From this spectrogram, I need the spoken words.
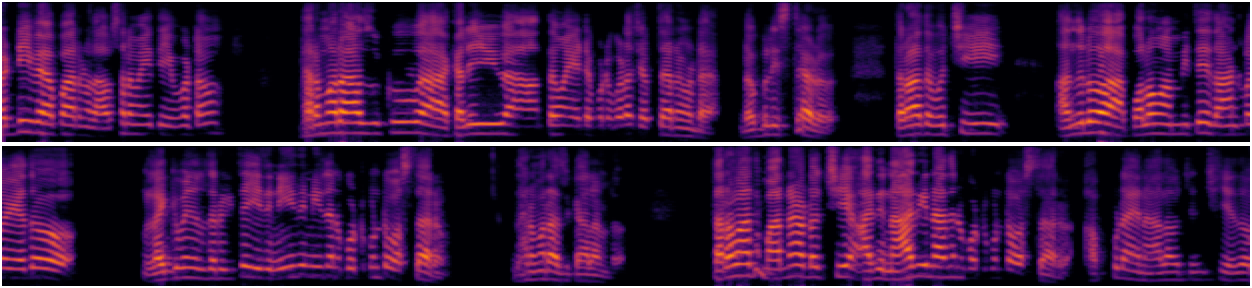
వడ్డీ వ్యాపారంలో అవసరమైతే ఇవ్వటం ధర్మరాజుకు ఆ కలి అంతం అయ్యేటప్పుడు కూడా చెప్తారనమాట డబ్బులు ఇస్తాడు. తర్వాత వచ్చి అందులో ఆ పొలం అమ్మితే దాంట్లో ఏదో లగ్గి దొరికితే ఇది నీది నీదని కొట్టుకుంటూ వస్తారు ధర్మరాజు కాలంలో. తర్వాత మర్నాడు వచ్చి అది నాది నాదిని కొట్టుకుంటూ వస్తారు. అప్పుడు ఆయన ఆలోచించి ఏదో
